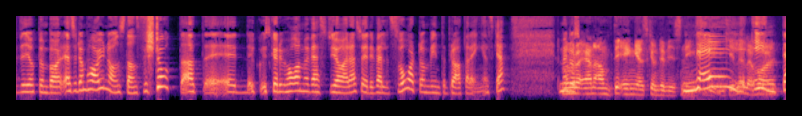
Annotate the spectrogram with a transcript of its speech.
vi uppenbar... Alltså de har ju någonstans förstått att eh, ska du ha med väst att göra så är det väldigt svårt om vi inte pratar engelska. Men då- vadå, en anti-engelsk undervisning? Nej, eller vad? inte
